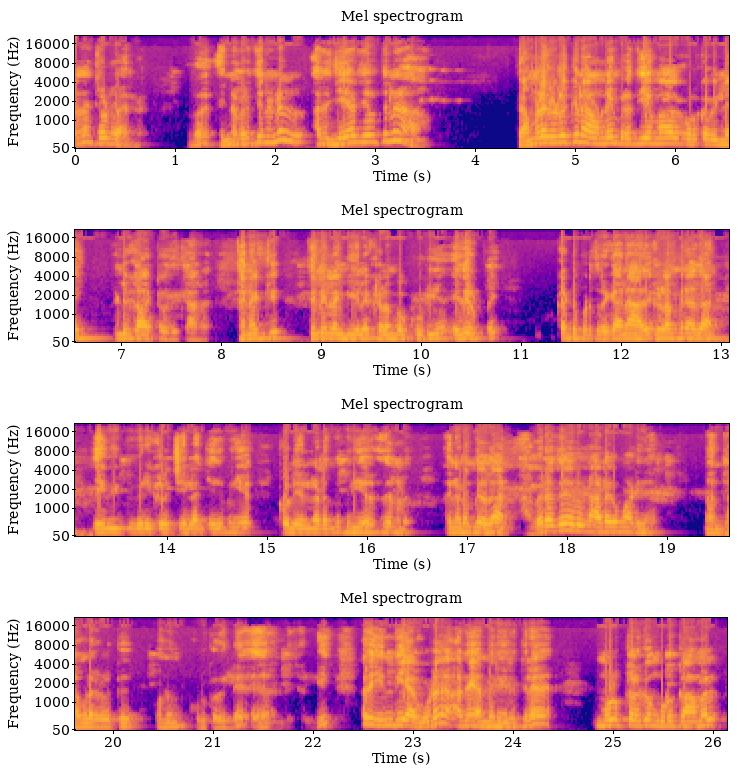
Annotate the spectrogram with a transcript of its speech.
தான் சொல்கிறார்கள் இப்போ என்ன பிரச்சனைகள் அது ஜெயார் ஜெயத்தினா தமிழர்களுக்கு நான் ஒன்றையும் பிரத்தியமாக கொடுக்கவில்லை என்று காட்டுறதுக்காக தனக்கு தென்னிலங்கையில் கிளம்பக்கூடிய எதிர்ப்பை கட்டுப்படுத்துறதுக்கு. ஆனால் அது கிளம்பினதான் ஏவிபி பெரிய கிளர்ச்சி எல்லாம் செய்து பெரிய கொலையில் நடந்து பெரிய இது நட- அது நடந்ததுதான். அவரதே ஒரு நாடகம் ஆடினார். நான் தமிழர்களுக்கு ஒன்றும் கொடுக்கவில்லை என்று சொல்லி அது இந்தியா கூட அதே அந்த நேரத்தில் முழுக்களுக்கும் கொடுக்காமல்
